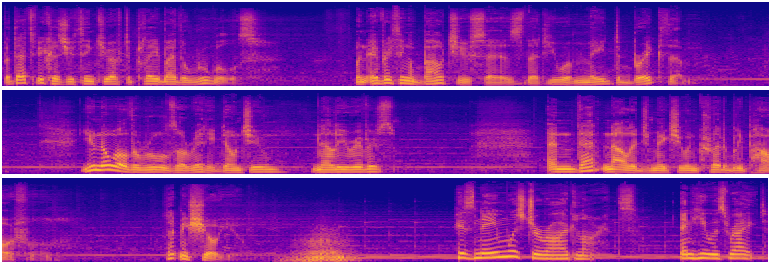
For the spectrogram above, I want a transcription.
But that's because you think you have to play by the rules, when everything about you says that you were made to break them. You know all the rules already, don't you, Nellie Rivers? And that knowledge makes you incredibly powerful. Let me show you. His name was Gerard Lawrence, and he was right.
